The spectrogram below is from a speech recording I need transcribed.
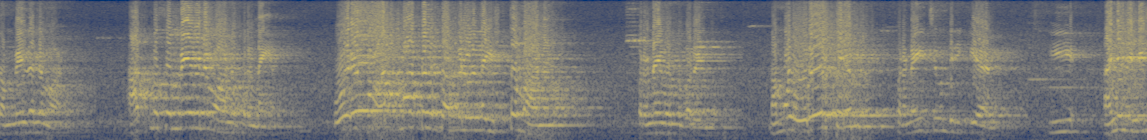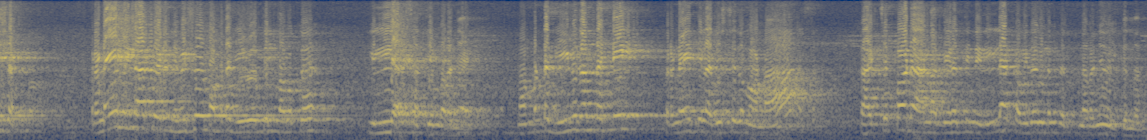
സംവേദനമാണ്. ആത്മസംവേദനമാണ് പ്രണയം ഓരോ ആത്മാക്കളും തമ്മിലുള്ള ഇഷ്ടമാണ് പ്രണയം എന്ന് പറയുന്നത് നമ്മൾ ഓരോരുത്തരും പ്രണയിച്ചുകൊണ്ടിരിക്കുകയാണ്. ഈ അനുനിമിഷം പ്രണയമില്ലാത്ത ഒരു നിമിഷവും നമ്മുടെ ജീവിതത്തിൽ നമുക്ക് ഇല്ല സത്യം പറഞ്ഞാൽ. നമ്മുടെ ജീവിതം തന്നെ പ്രണയത്തിൽ അധിഷ്ഠിതമാണ്. ആ കാഴ്ചപ്പാടാണ് അദ്ദേഹത്തിന്റെ എല്ലാ കവിതകളും നിറഞ്ഞു നിൽക്കുന്നത്.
